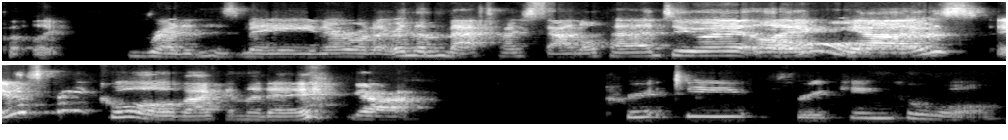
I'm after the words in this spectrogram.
put like red in his mane or whatever, and then match my saddle pad to it. Like, Oh. yeah, it was it was pretty cool back in the day. yeah. Pretty freaking cool.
